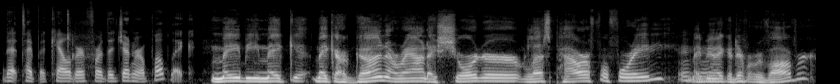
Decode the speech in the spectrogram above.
that type of caliber for the general public? maybe make it, make our gun around a shorter, less powerful 480. Maybe make a different revolver.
